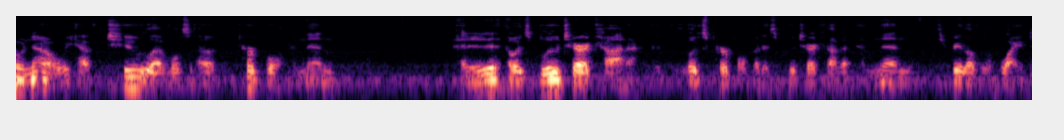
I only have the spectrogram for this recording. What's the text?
Oh no, we have two levels of purple and then, and it is, oh, it's blue terracotta. It looks purple, but it's blue terracotta, and then three levels of white.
